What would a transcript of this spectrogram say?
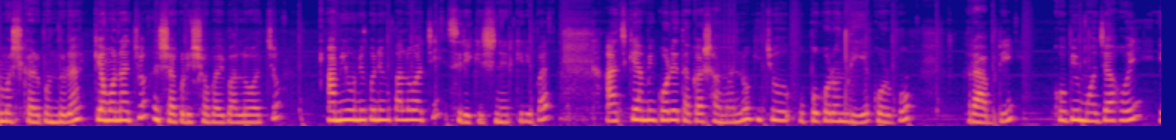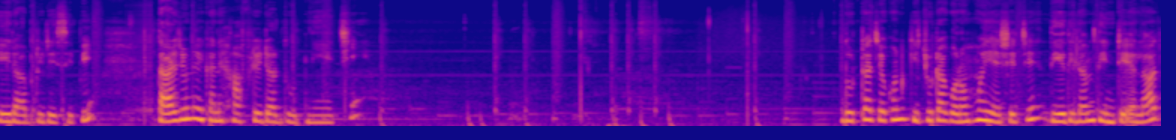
নমস্কার বন্ধুরা, কেমন আছো? আশা করি সবাই ভালো আছো। আমি অনেক অনেক ভালো আছি, শ্রীকৃষ্ণের কৃপায়। আজকে আমি করে থাকা সামান্য কিছু উপকরণ দিয়ে করব রাবড়ি। খুবই মজা হয় এই রাবড়ি রেসিপি তার জন্য এখানে হাফ লিটার দুধ নিয়েছি। দুধটা যখন কিছুটা গরম হয়ে এসেছে, দিয়ে দিলাম তিনটে এলাচ,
